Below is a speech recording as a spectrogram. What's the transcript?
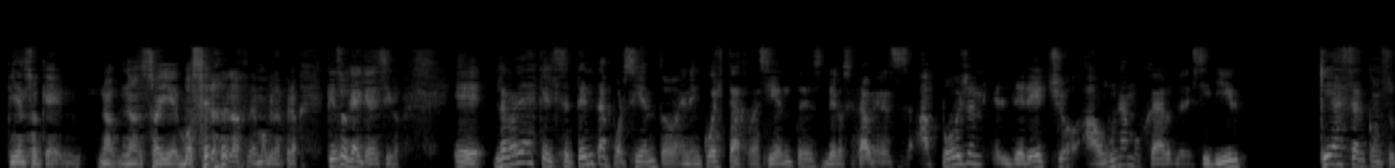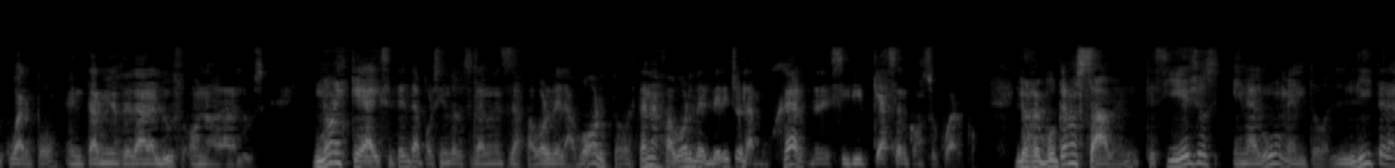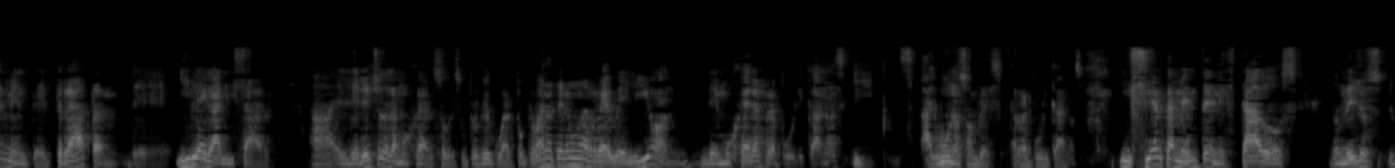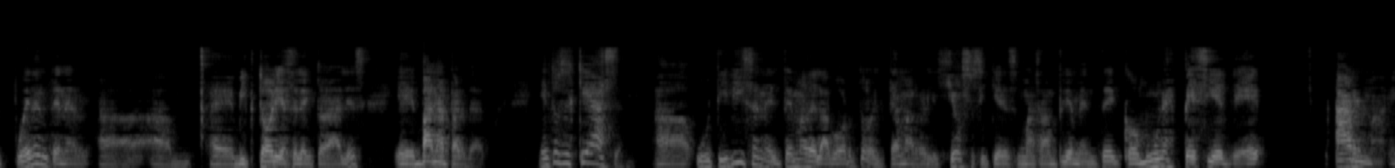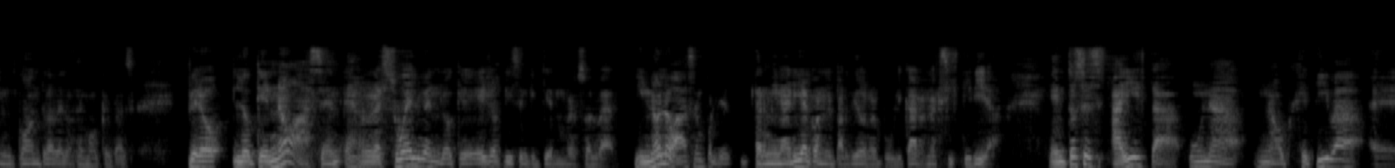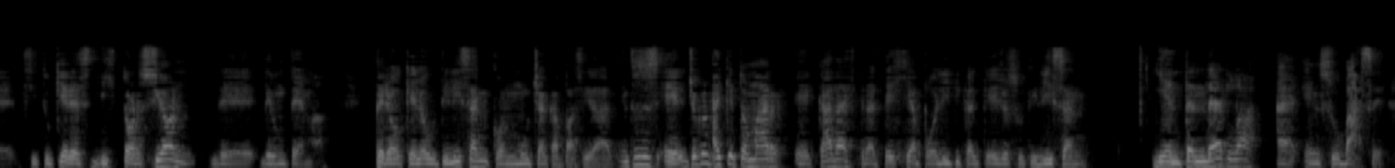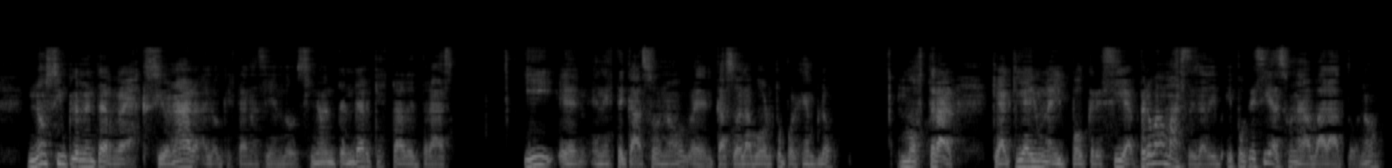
pienso que, no, no soy el vocero de los demócratas, pero pienso que hay que decirlo. Eh, la realidad es que el 70% en encuestas recientes de los estadounidenses apoyan el derecho a una mujer de decidir qué hacer con su cuerpo en términos de dar a luz o no dar a luz. No es que hay 70% de los estadounidenses a favor del aborto, están a favor del derecho de la mujer de decidir qué hacer con su cuerpo. Los republicanos saben que si ellos en algún momento literalmente tratan de ilegalizar ah, el derecho de la mujer sobre su propio cuerpo, que van a tener una rebelión de mujeres republicanas y pues, algunos hombres republicanos. Y ciertamente en estados donde ellos pueden tener ah, eh, victorias electorales, eh, van a perder. Entonces, ¿qué hacen? Ah, utilizan el tema del aborto, el tema religioso, si quieres más ampliamente, como una especie de arma en contra de los demócratas. Pero lo que no hacen es resuelven lo que ellos dicen que quieren resolver. Y no lo hacen porque terminaría con el Partido Republicano, no existiría. Entonces ahí está una, objetiva, eh, si tú quieres, distorsión de un tema pero que lo utilizan con mucha capacidad. Entonces, eh, yo creo que hay que tomar eh, cada estrategia política que ellos utilizan y entenderla eh, en su base. No simplemente reaccionar a lo que están haciendo, sino entender qué está detrás. Y en, este caso, ¿no? el caso del aborto, por ejemplo, mostrar que aquí hay una hipocresía, pero va más allá de hipocresía, es una barato, ¿no?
